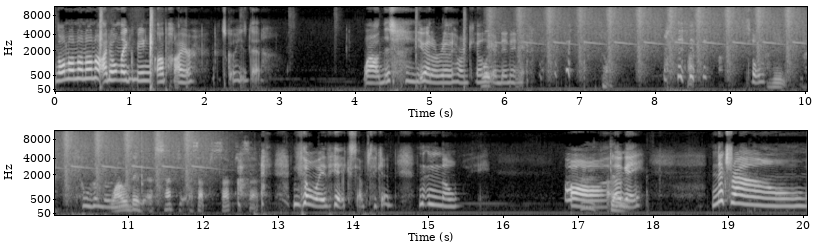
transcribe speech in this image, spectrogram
No, no, no, no, no. I don't like being up higher. Let's go. He's dead. Wow, this you had a really hard kill Wait. here, didn't you? No. so I mean, why would they accept it? Accept, accept, accept. No way they accept again. No way. Oh, okay. Next round.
